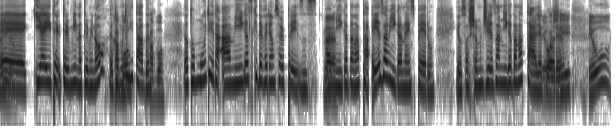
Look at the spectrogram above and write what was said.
É. É, e aí, ter- termina? Terminou? Eu tô Acabou, muito irritada. Acabou. Eu tô muito irritada. Amigas que deveriam ser presas. É. Amiga da Natália. Ex-amiga, né? Espero. Eu só chamo de ex-amiga da Natália Eu agora. achei. Eu.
